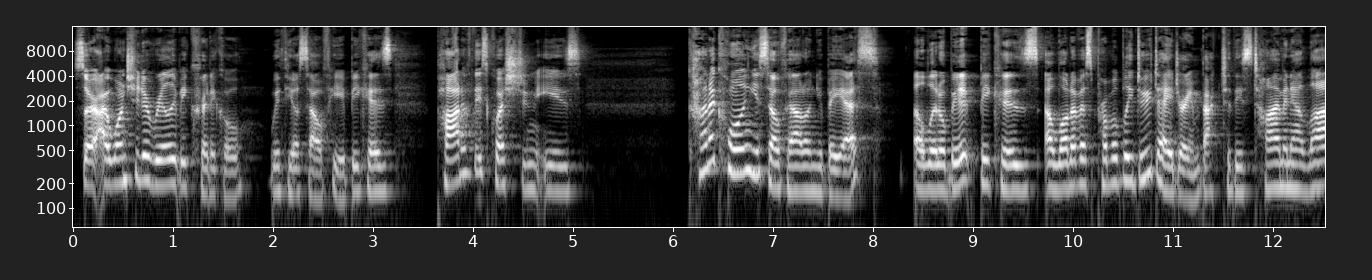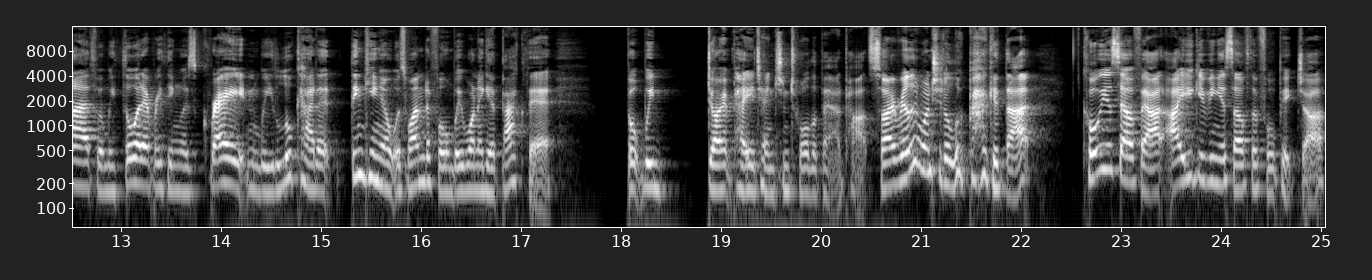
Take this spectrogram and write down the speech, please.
So I want you to really be critical with yourself here because part of this question is kind of calling yourself out on your BS a little bit because a lot of us probably do daydream back to this time in our life when we thought everything was great and we look at it thinking it was wonderful and we want to get back there, but we don't pay attention to all the bad parts. So I really want you to look back at that, call yourself out. Are you giving yourself the full picture?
